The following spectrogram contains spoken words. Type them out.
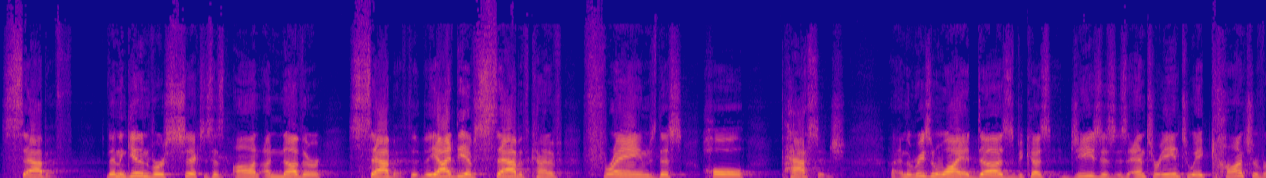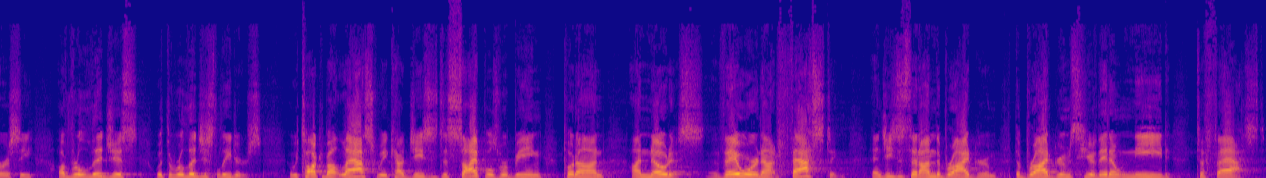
Sabbath. Then again in verse 6, it says, on another Sabbath. The, the idea of Sabbath kind of frames this whole passage. Uh, and the reason why it does is because Jesus is entering into a controversy of religious with the religious leaders. We talked about last week how Jesus' disciples were being put on, on notice. They were not fasting. And Jesus said, I'm the bridegroom. The bridegroom's here. They don't need to fast.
